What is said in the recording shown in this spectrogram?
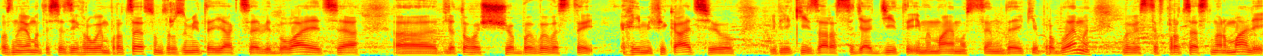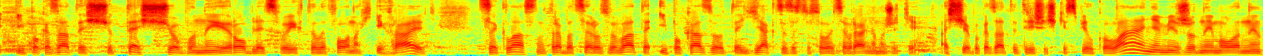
ознайомитися з ігровим процесом, зрозуміти, як це відбувається, е, для того, щоб вивести гейміфікацію, в якій зараз сидять діти, і ми маємо з цим деякі проблеми, вивести в процес нормалі і показати, що те, що вони роблять в своїх телефонах і грають, це класно. Треба це розвивати і показувати, як це застосовується в реальному житті. А ще показати трішечки спілкування між одним одним.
